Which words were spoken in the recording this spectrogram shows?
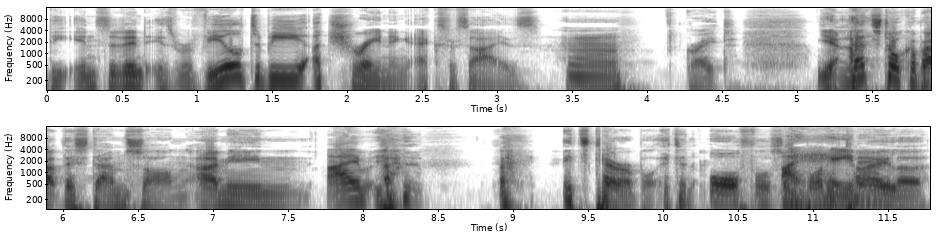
The incident is revealed to be a training exercise. Great. Yeah. Let's talk about this damn song. I mean, I'm it's terrible. It's an awful song. I Bonnie hate it. Tyler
